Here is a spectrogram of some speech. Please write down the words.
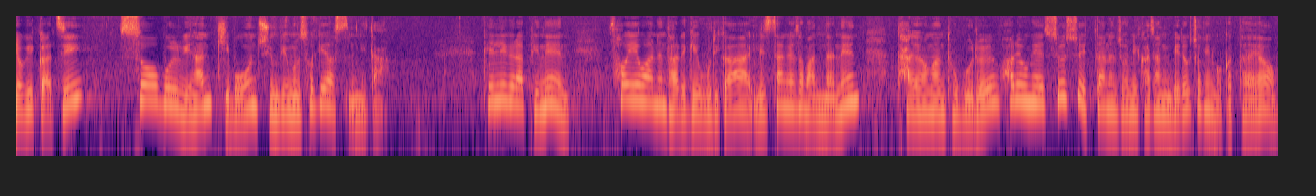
여기까지 수업을 위한 기본 준비물 소개였습니다. 캘리그라피는 서예와는 다르게 우리가 일상에서 만나는 다양한 도구를 활용해 쓸 수 있다는 점이 가장 매력적인 것 같아요.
